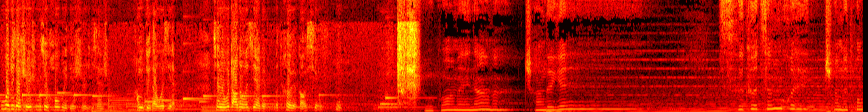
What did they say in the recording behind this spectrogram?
不过这件事是我最后悔的是一件事，他们对待我姐。现在我找到我姐了，我特别高兴。如果没那么长的夜，此刻怎会这么痛？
